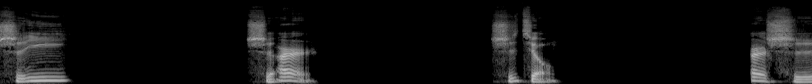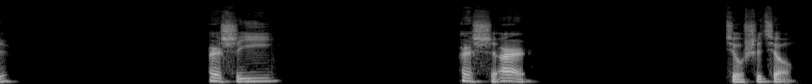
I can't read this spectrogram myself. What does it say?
十一十二十九二十二十一二十二九十九。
